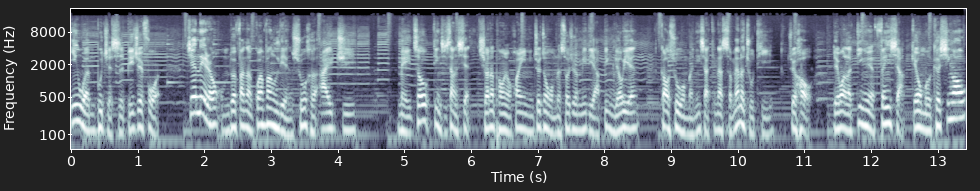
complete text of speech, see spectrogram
英文不解释 BJ Four。今天内容我们都会放在官方脸书和 IG，每周定期上线。喜欢的朋友欢迎您追踪我们的 social media 并留言告诉我们你想听到什么样的主题。最后，别忘了订阅、分享，给我们颗星哦。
